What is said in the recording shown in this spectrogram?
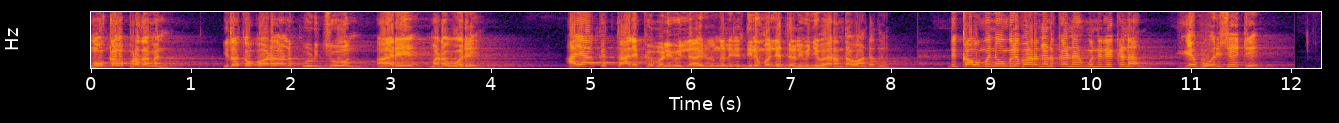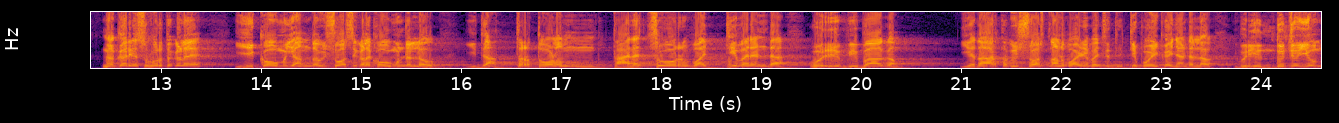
മൂക്കളപ്രഥമൻ. ഇതൊക്കെ പാടാണ് കുടിച്ചു ആര്? മടവൂര്. അയാൾക്ക് തലക്ക് വെളിവില്ലായിരുന്നു എന്നുള്ളത് ഇതിലും വലിയ തെളിവിഞ്ഞ് വേറെന്താ വേണ്ടത്? ഇത് കൗമിന് മുമ്പിൽ പറഞ്ഞു കൊടുക്കണേ മുന്നിലേക്കണ ഇല്ല പോരിശേറ്റ് നിങ്ങൾക്കറിയ സുഹൃത്തുക്കളെ ഈ കൗമ ഈ അന്ധവിശ്വാസികളെ കൗമുണ്ടല്ലോ. ഇത് അത്രത്തോളം തലച്ചോറ് വറ്റി വരേണ്ട ഒരു വിഭാഗം. യഥാർത്ഥ വിശ്വാസത്തിനാണ് വഴി വെച്ച് തെറ്റിപ്പോയി കഴിഞ്ഞാണ്ടല്ലോ. ഇവർ എന്തും ചെയ്യും?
